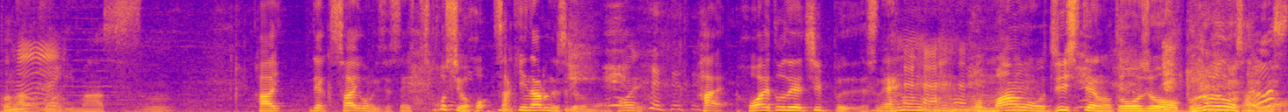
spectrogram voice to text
となっております、はい、で最後にですね少しほ先になるんですけども、はい。はい、ホワイトデーチップですね、こう満を持しての登場ブルーノさんの。ーそ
